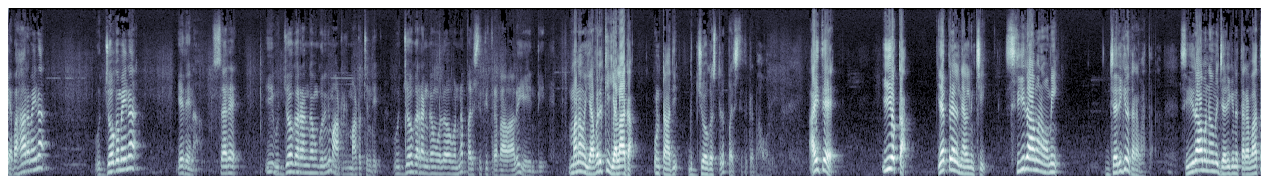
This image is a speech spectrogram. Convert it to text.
వ్యవహారమైనా ఉద్యోగమైనా ఏదైనా సరే ఈ ఉద్యోగ రంగం గురించి మాట మాట వచ్చింది. ఉద్యోగ రంగంలో ఉన్న పరిస్థితి ప్రభావాలు ఏంటి? మనం ఎవరికి ఎలాగ ఉంటుంది? ఉద్యోగస్తుల పరిస్థితి ప్రభావాలు. అయితే ఈ యొక్క ఏప్రిల్ నెల నుంచి శ్రీరామనవమి జరిగిన తర్వాత శ్రీరామనవమి జరిగిన తర్వాత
